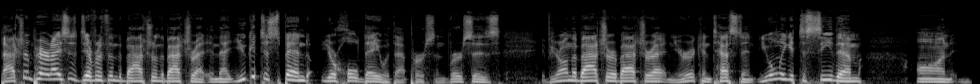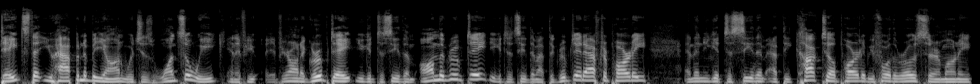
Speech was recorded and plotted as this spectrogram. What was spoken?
Bachelor in Paradise is different than The Bachelor and The Bachelorette in that you get to spend your whole day with that person versus if you're on The Bachelor or Bachelorette and you're a contestant, you only get to see them on dates that you happen to be on, which is once a week. And if you if you're on a group date, you get to see them on the group date, you get to see them at the group date after party, and then you get to see them at the cocktail party before the rose ceremony.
